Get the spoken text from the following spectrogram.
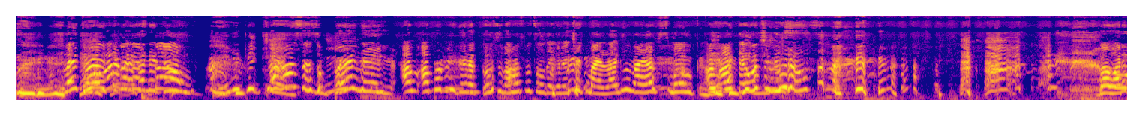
Noodles? like, girl, what am I gonna do? Baby The pictures. house is burning. I'm, I'm probably gonna go to the hospital. They're gonna check my lungs if I have smoke. I'm out there with noodles. But what if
